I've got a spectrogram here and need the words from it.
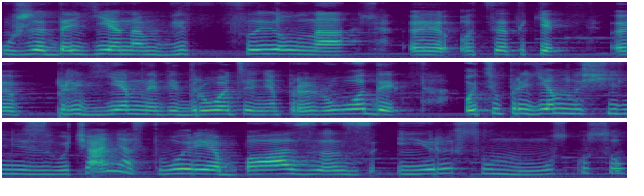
вже дає нам відсил на оце таке приємне відродження природи. Оцю приємну щільність звучання створює база з ірису, мускусу,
